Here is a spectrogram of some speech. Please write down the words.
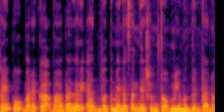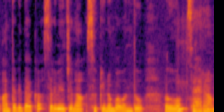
రేపు మరొక బాబా గారి అద్భుతమైన సందేశంతో మీ ముందుంటాను. అంతటిదాకా సర్వేజన సుఖినో భవంతు. ఓం సారాం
